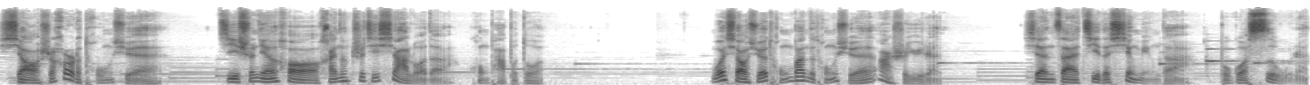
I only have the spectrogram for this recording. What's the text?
小时候的同学，几十年后还能知其下落的恐怕不多。我小学同班的同学二十余人，现在记得姓名的不过四五人。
